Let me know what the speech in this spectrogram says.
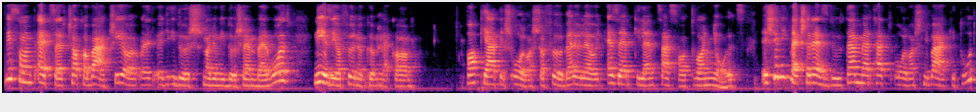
viszont egyszer csak a bácsi, egy, egy idős, nagyon idős ember volt, nézi a főnökömnek a papját, és olvassa föl belőle, hogy 1968. És én így meg se rezdültem, mert hát olvasni bárki tud,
